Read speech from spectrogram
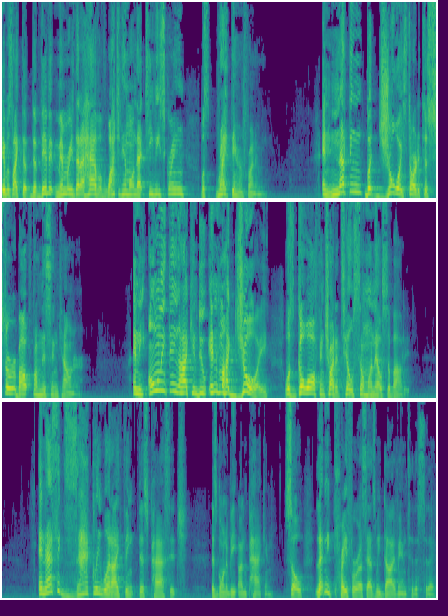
It was like the, the vivid memories that I have of watching him on that TV screen was right there in front of me. And nothing but joy started to stir about from this encounter. And the only thing I can do in my joy was go off and try to tell someone else about it. And that's exactly what I think this passage is going to be unpacking. So let me pray for us as we dive into this today.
